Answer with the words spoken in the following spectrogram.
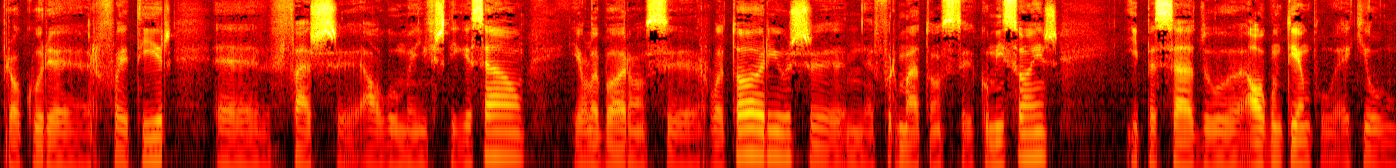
procura refletir, eh, faz alguma investigação, elaboram-se relatórios, eh, formatam-se comissões e, passado algum tempo, aquilo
